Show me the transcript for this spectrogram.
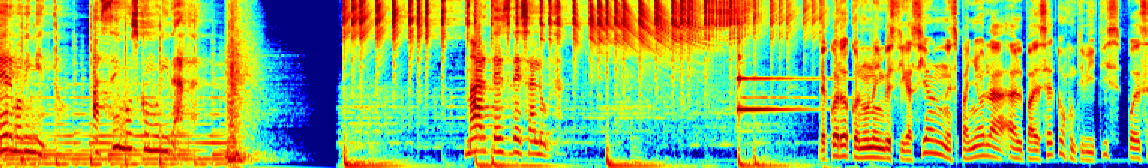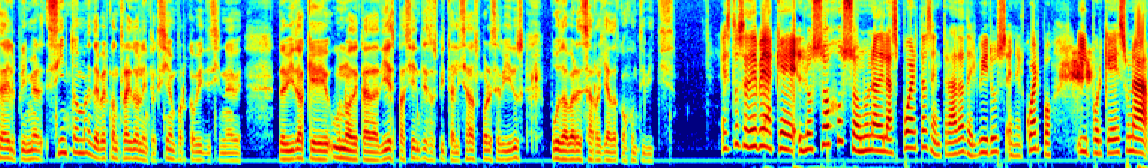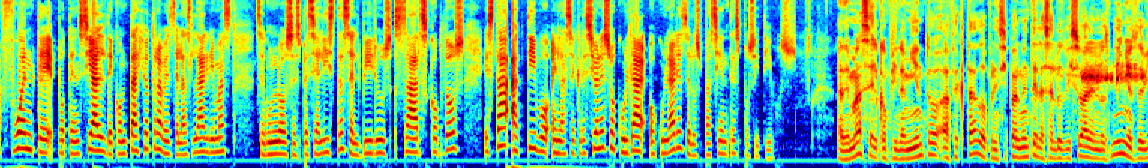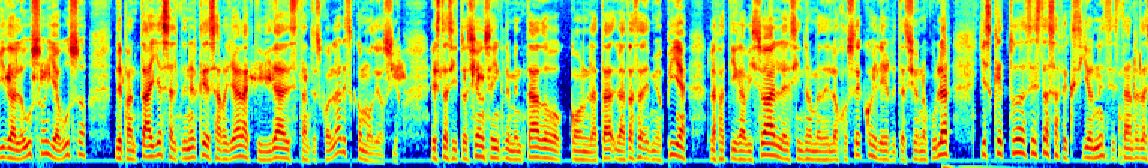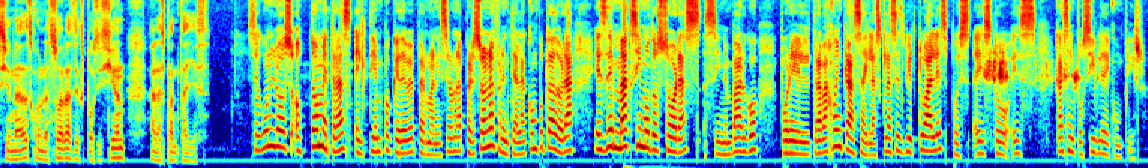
Primer movimiento. Hacemos comunidad. Martes de Salud. De acuerdo con una investigación española, al padecer conjuntivitis puede ser el primer síntoma de haber contraído la infección por COVID-19, debido a que uno de cada diez pacientes hospitalizados por ese virus pudo haber desarrollado conjuntivitis. Esto se debe a que los ojos son una de las puertas de entrada del virus en el cuerpo y porque es una fuente potencial de contagio a través de las lágrimas. Según los especialistas, el virus SARS-CoV-2 está activo en las secreciones oculares de los pacientes positivos. Además, el confinamiento ha afectado principalmente la salud visual en los niños debido al uso y abuso de pantallas al tener que desarrollar actividades tanto escolares como de ocio. Esta situación se ha incrementado con la, tasa de miopía, la fatiga visual, el síndrome del ojo seco y la irritación ocular. Y es que todas estas afecciones están relacionadas con las horas de exposición a las pantallas. Según los optómetras, el tiempo que debe permanecer una persona frente a la computadora es de máximo dos horas. Sin embargo, por el trabajo en casa y las clases virtuales, pues esto es casi imposible de cumplir.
